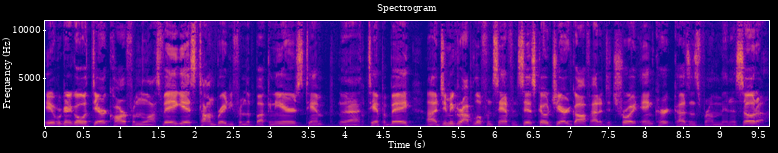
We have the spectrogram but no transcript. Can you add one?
eh, we're going to go with Derek Carr from Las Vegas, Tom Brady from the Buccaneers, Tampa, uh, Tampa Bay, uh, Jimmy Garoppolo from San Francisco, Jared Goff out of Detroit, and Kirk Cousins from Minnesota.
